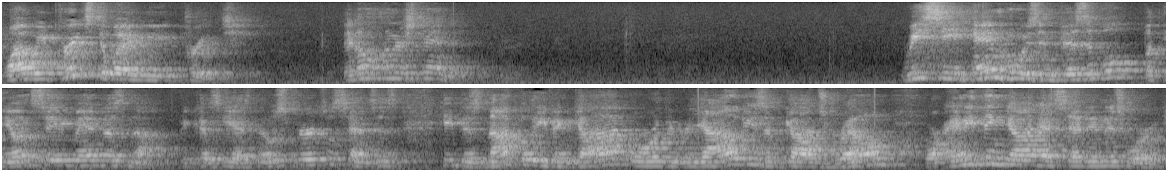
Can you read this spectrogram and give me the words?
why we preach the way we preach. They don't understand it. We see him who is invisible, but the unsaved man does not, because he has no spiritual senses. He does not believe in God or the realities of God's realm or anything God has said in his word.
